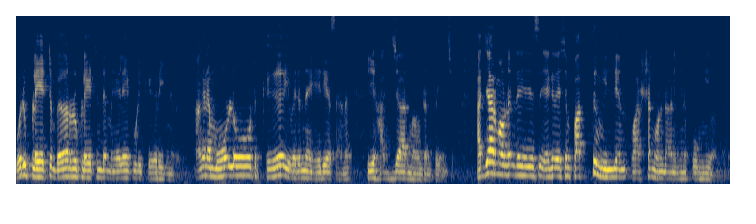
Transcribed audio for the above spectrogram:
ഒരു പ്ലേറ്റ് വേറൊരു പ്ലേറ്റിന്റെ മേലെ കൂടി കയറി ഇങ്ങനെ വരും. അങ്ങനെ മുകളിലോട്ട് കയറി വരുന്ന ഏരിയാസ് ആണ് ഈ Hajar mountain range Hajar mountain ranges ഏകദേശം പത്ത് മില്യൺ വർഷം കൊണ്ടാണ് ഇങ്ങനെ പൊങ്ങി വന്നത്.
